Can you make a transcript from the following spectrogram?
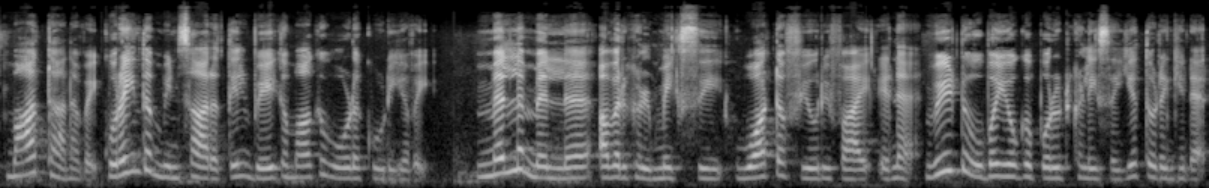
ஸ்மார்ட்டானவை குறைந்த மின்சாரத்தில் வேகமாக ஓடக்கூடியவை. மெல்ல மெல்ல அவர்கள் மிக்ஸி வாட்டர் பியூரிஃபை என வீட்டு உபயோகப் பொருட்களை செய்ய தொடங்கினர்.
